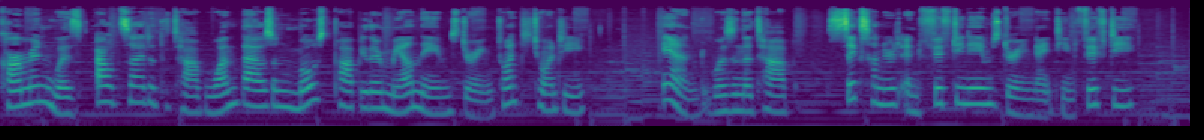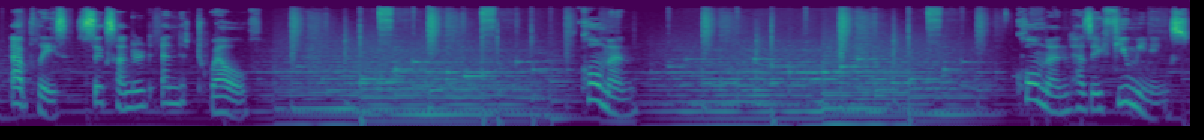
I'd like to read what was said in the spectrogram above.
Carmen was outside of the top 1,000 most popular male names during 2020 and was in the top 650 names during 1950 at place 612. Coleman Coleman has a few meanings,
